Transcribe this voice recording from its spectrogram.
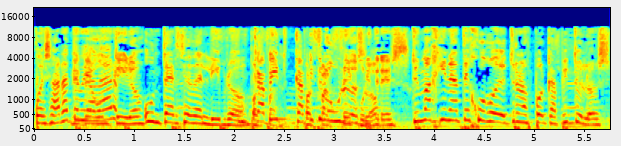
pues ahora te voy a pego un dar tiro. un tercio del libro. Capi- por capítulo 1, 2 y fascículo. 3. Tú imagínate Juego de Tronos por capítulos,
